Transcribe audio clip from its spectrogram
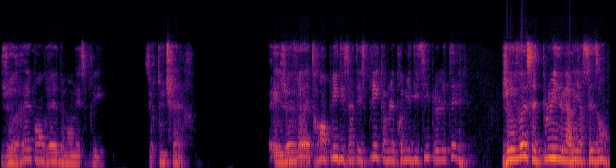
je répandrai de mon esprit sur toute chair. Et je veux être rempli du Saint-Esprit comme les premiers disciples l'étaient. Je veux cette pluie de l'arrière-saison.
